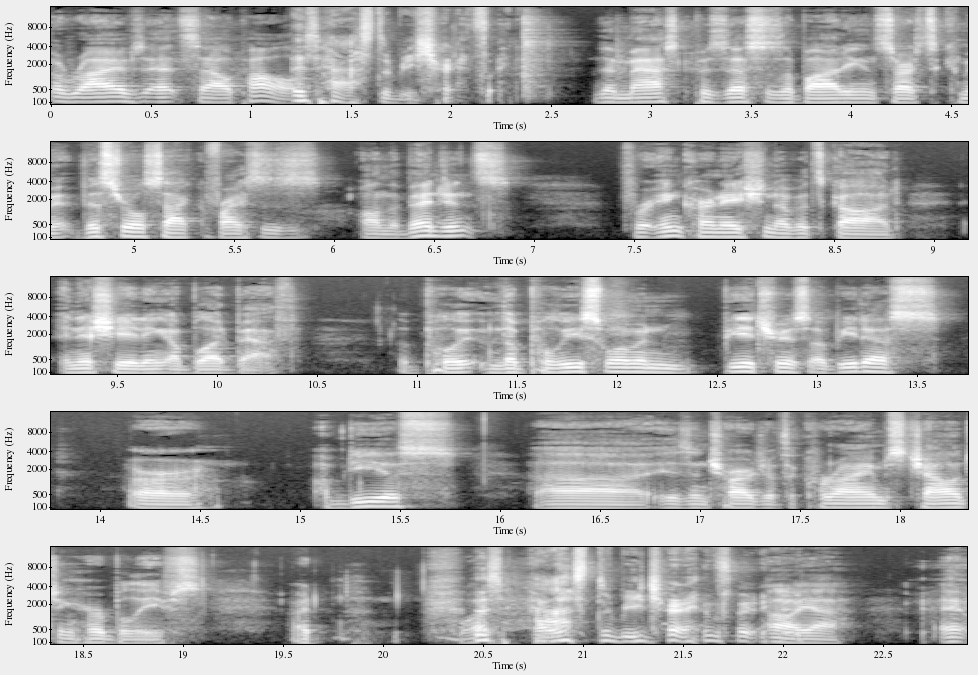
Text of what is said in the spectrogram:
arrives at Sao Paulo. This has to be translated. The mask possesses a body and starts to commit visceral sacrifices on the vengeance for incarnation of its god, initiating a bloodbath. The, poli- the policewoman Beatrice Obidas, or Obdias, uh, is in charge of the crimes, challenging her beliefs. Uh, what? This has to be translated. Oh yeah. At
